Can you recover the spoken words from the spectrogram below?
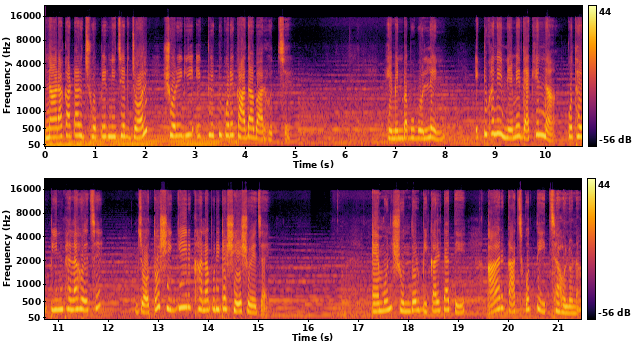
নাড়া কাটার ঝোপের নিচের জল সরে গিয়ে একটু একটু করে কাদা বার হচ্ছে। হেমেনবাবু বললেন, একটুখানি নেমে দেখেন না কোথায় পিন ফেলা হয়েছে। যত শিগগির খানাপুরিটা শেষ হয়ে যায়। এমন সুন্দর বিকালটাতে আর কাজ করতে ইচ্ছা হলো না।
